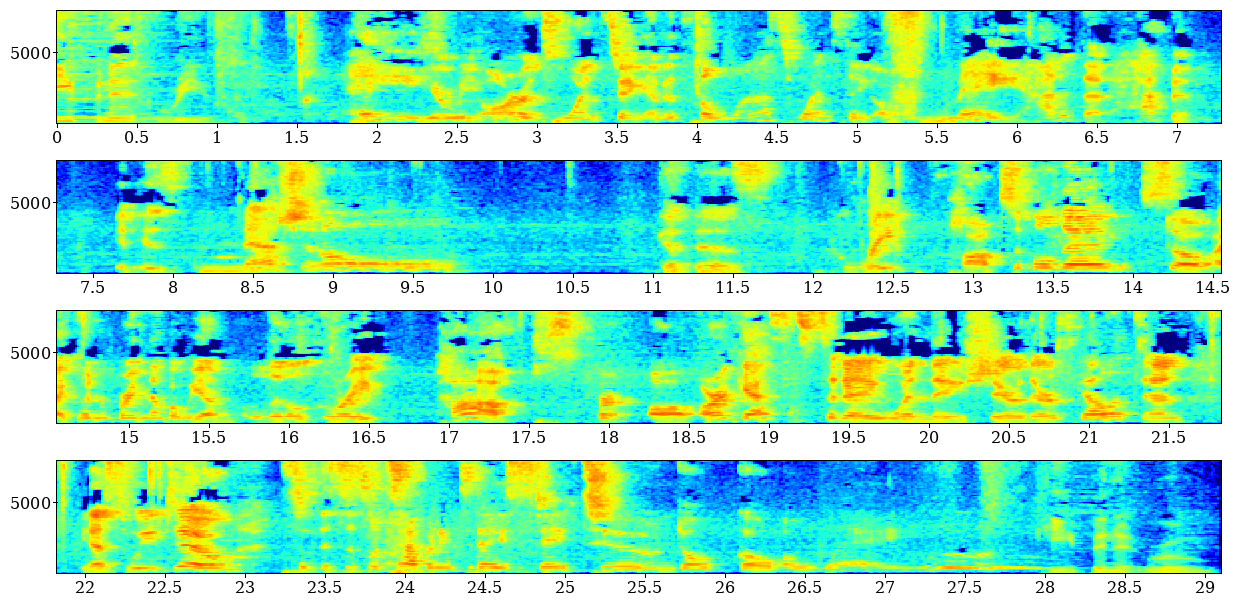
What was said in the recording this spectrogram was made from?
keeping it real. Hey, here we are. It's Wednesday, and it's the last Wednesday of May. How did that happen? It is National, get this, Grape Popsicle Day. So I couldn't bring them, but we have little grape pops for all our guests today when they share their skeleton. Yes, we do. So this is what's happening today. Stay tuned. Don't go away. Woo. Keeping it rude.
